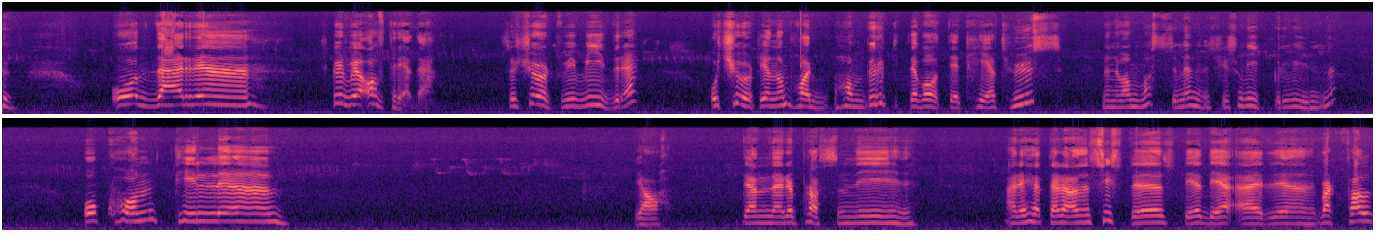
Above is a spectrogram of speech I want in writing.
og der eh, skulle vi avtrede. Så kjørte vi videre og kjørte gjennom Hamburg. Det var til et helt hus, men det var masse mennesker som gikk på ruinene. Og kom til eh, Ja, den der plassen i Hva det heter det? Det siste sted, det er eh, i hvert fall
